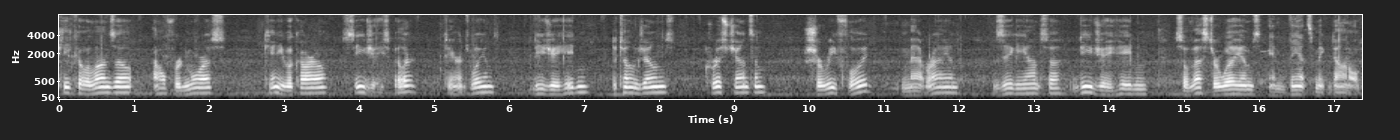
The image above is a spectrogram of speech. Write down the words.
Kiko Alonso, Alfred Morris, Kenny Vaccaro, C.J. Spiller, Terrance Williams, D.J. Hayden, Datone Jones, Chris Johnson, Sharrif Floyd, Matt Ryan, Ziggy Ansah, D.J. Hayden, Sylvester Williams, and Vance McDonald.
